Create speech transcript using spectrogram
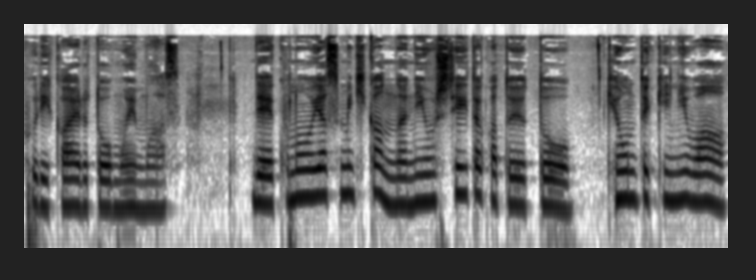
振り返ると思います。で、このお休み期間何をしていたかというと、基本的には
